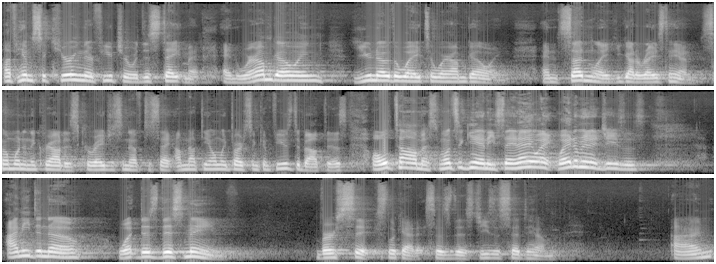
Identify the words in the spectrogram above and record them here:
of him securing their future with this statement And where I'm going, you know the way to where I'm going. And suddenly, you got a raised hand. Someone in the crowd is courageous enough to say, I'm not the only person confused about this. Old Thomas, once again, he's saying, Hey, wait, wait a minute, Jesus. I need to know what does this mean? Verse 6, look at it. it says this Jesus said to him, I'm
